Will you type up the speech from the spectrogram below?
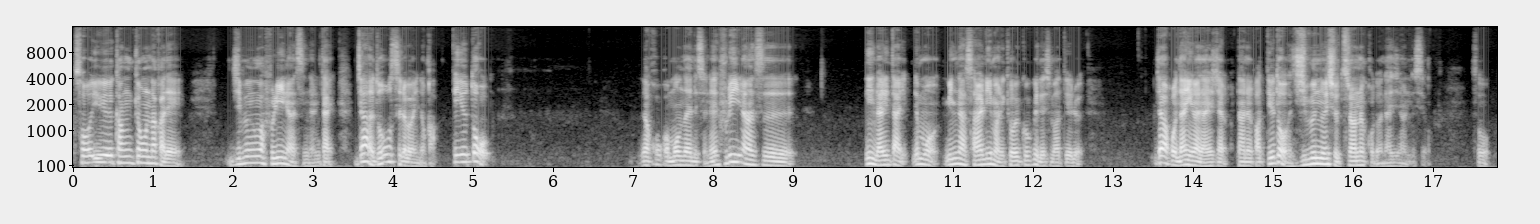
そういう環境の中で、自分はフリーランスになりたい。じゃあどうすればいいのかっていうと、ここ問題ですよね。フリーランスになりたい。でも、みんなサラリーマンの教育を受けてしまっている。じゃあ、これ何が大事なのかっていうと、自分の意思を貫くことが大事なんですよ。そう。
